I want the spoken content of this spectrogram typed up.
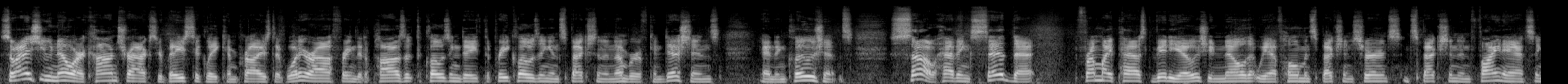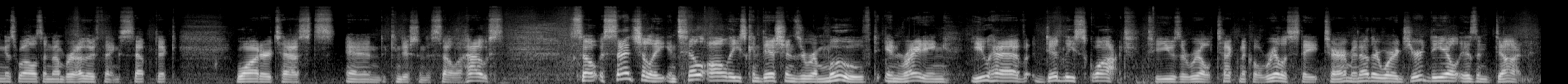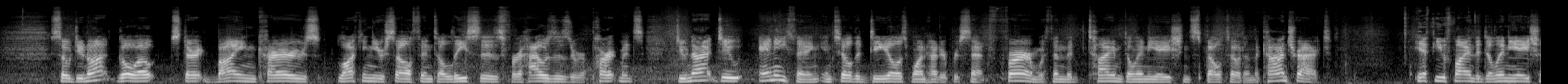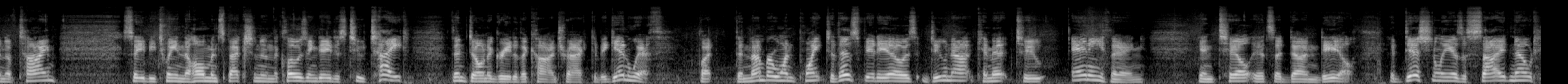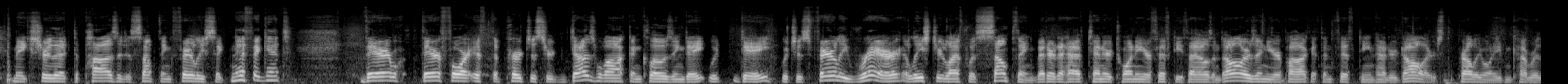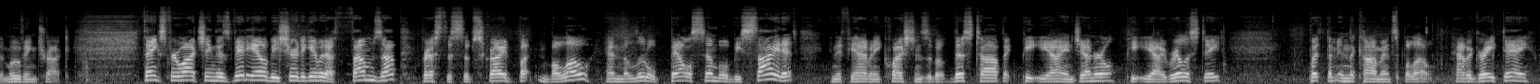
So as you know, our contracts are basically comprised of what you're offering, the deposit, the closing date, the pre-closing inspection, a number of conditions, and inclusions. So having said that, from my past videos, you know that we have home inspection, insurance, inspection, and financing, as well as a number of other things, septic, water tests, and condition to sell a house. So essentially, until all these conditions are removed in writing, you have diddly squat, to use a real technical real estate term. In other words, your deal isn't done. So do not go out, start buying cars, locking yourself into leases for houses or apartments. Do not do anything until the deal is 100% firm within the time delineation spelt out in the contract. If you find the delineation of time say between the home inspection and the closing date is too tight, then don't agree to the contract to begin with. But the number one point to this video is do not commit to anything until it's a done deal. Additionally, as a side note, make sure that deposit is something fairly significant there, therefore, if the purchaser does walk on closing date day, which is fairly rare, at least you're left with something. Better to have ten or twenty or fifty thousand dollars in your pocket than fifteen hundred dollars. Probably won't even cover the moving truck. Thanks for watching this video. Be sure to give it a thumbs up, press the subscribe button below, and the little bell symbol beside it. And if you have any questions about this topic, PEI in general, PEI real estate, put them in the comments below. Have a great day.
